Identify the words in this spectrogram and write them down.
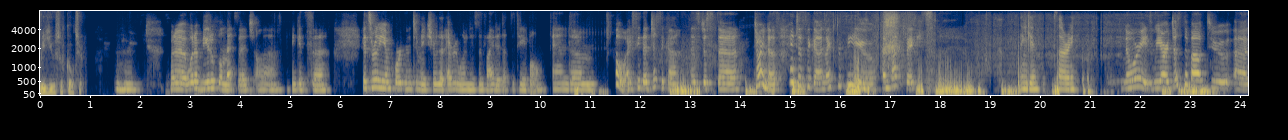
reuse of culture. Mm -hmm. What a what a beautiful message uh, i think it's uh, it's really important to make sure that everyone is invited at the table. And um, oh, I see that Jessica has just uh, joined us. Hi, Jessica. Nice to see you. Fantastic. Thank you. Sorry. No worries. We are just about to uh,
